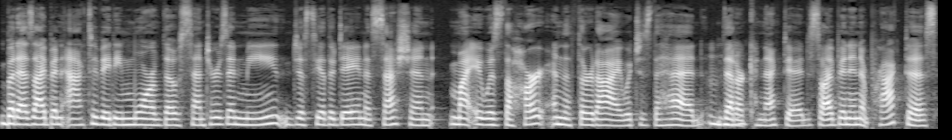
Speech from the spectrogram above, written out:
But as I've been activating more of those centers in me, just the other day in a session, my it was the heart and the third eye, which is the head, that mm-hmm. are connected. So I've been in a practice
